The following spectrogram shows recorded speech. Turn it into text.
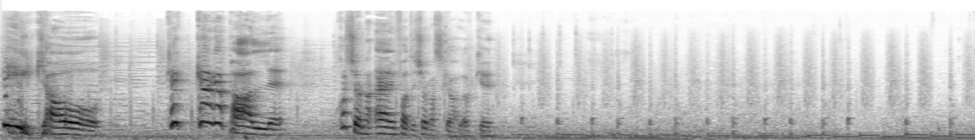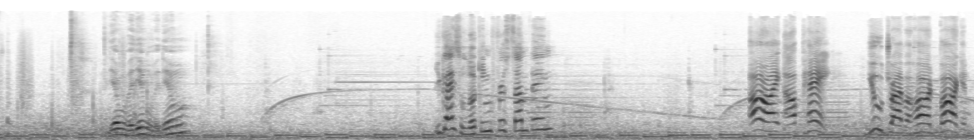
Picchia, oh. Che cagapalle. qua c'è una... Eh, infatti c'è una scala, ok. Vediamo, vediamo, vediamo. You guys looking for something? All right, I'll pay. You drive a hard bargain.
